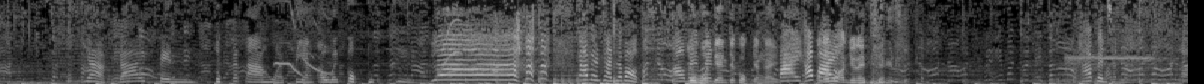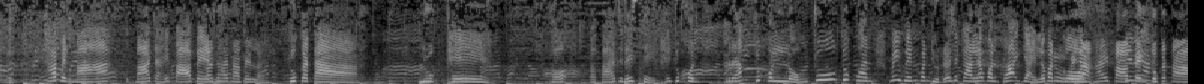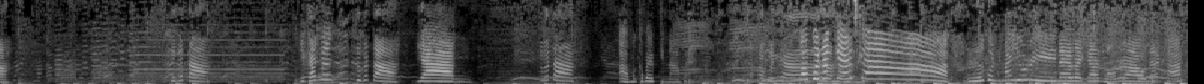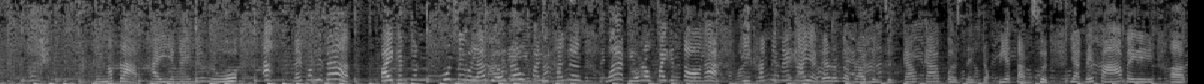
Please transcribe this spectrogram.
อยากได้เป็นตุ๊กตาหัวเตียงเอาไว้กกทุกคืนเลา ถ้าเป็นฉันจะบอกเอาอไปยู่หัวเป็นเตียงจะกกยังไงไปเข้ามันไปต้องนอนอยู่ในเตียงสิถ้าเป็นฉันนะถ้าเป็นม้า ม้าจะให้ป้าเป็นป้าจะให้มาเป็นอะไรตุ๊กตา ลูกเทพเพราะป๊าป๊าจะได้เสกให้ทุกคนรักทุกคนหลงทุกทุกวันไม่เว้นวันหยุดราชการและวันพระใหญ่และวันหนูโกก็นอยากให้ป้านี่นะคะเป็นตุ๊กตา ตุ๊กตา อีกครั้งหนึ่งตุ๊กตา อย่างตุ๊กตาอะมึงเข้าไปกินน้ำไป ขอบคุณค่ะ ขอบคุณนักเกสค่ะ หรือคุณมายุรีในรายการของเรานะคะเฮ้ยเหมันมาปราบใครยังไงไม่รู้อ้าวไหนโปรดิวเซอร์ ไปกันจนมุ่นไปหมดแล้วเดี๋ยวเราไปอีกครั้งหนึ่งว่าเดี๋ยวเราไปกันต่อค่ะ อีกครั้งหนึ่งนะคะอยากได้รถกับเรา 1.99เปอร์เซ็นต์ดอกเบี้ยต่ำสุด อยากได้ฟ้าไป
